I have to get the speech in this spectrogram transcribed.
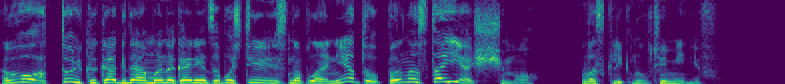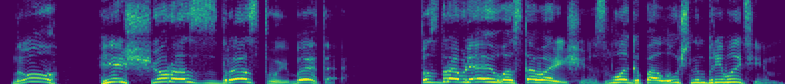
«Вот только когда мы наконец опустились на планету по-настоящему!» — воскликнул Тюменев. «Ну, еще раз здравствуй, Бета! Поздравляю вас, товарищи, с благополучным прибытием!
